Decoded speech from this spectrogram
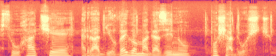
Słuchacie radiowego magazynu Posiadłość.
